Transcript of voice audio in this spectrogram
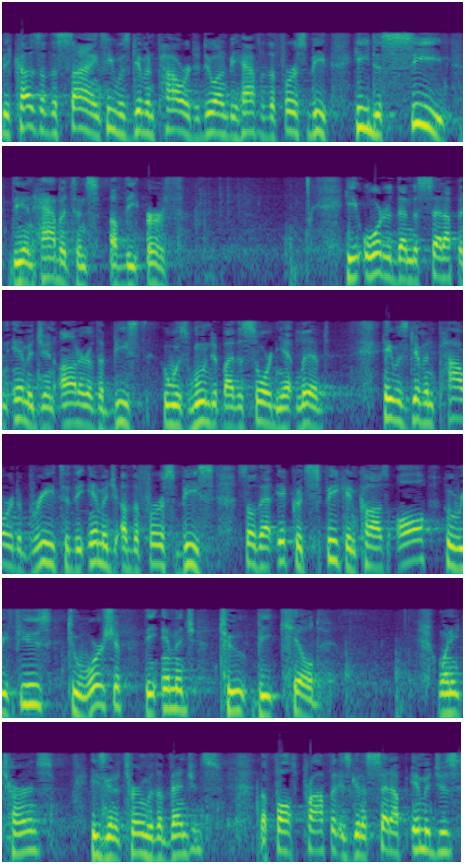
Because of the signs he was given power to do on behalf of the first beast, he deceived the inhabitants of the earth. He ordered them to set up an image in honor of the beast who was wounded by the sword and yet lived. He was given power to breathe to the image of the first beast so that it could speak and cause all who refuse to worship the image to be killed. When he turns, he's going to turn with a vengeance. The false prophet is going to set up images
